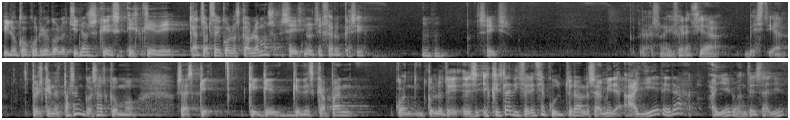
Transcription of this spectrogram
Y lo que ocurrió con los chinos es que, es, es que de 14 con los que hablamos, 6 nos dijeron que sí. 6. Es una diferencia bestial. Pero es que nos pasan cosas como. O sea, es que, que, que, que te escapan. Es que es la diferencia cultural. O sea, mira, ayer era. Ayer o antes de ayer.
